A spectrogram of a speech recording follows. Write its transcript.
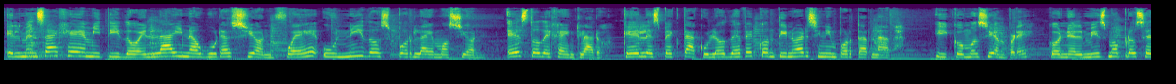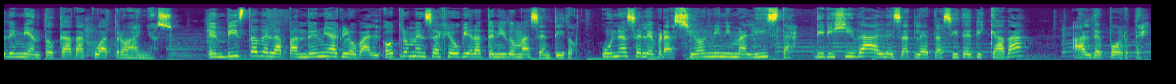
El mensaje emitido en la inauguración fue Unidos por la emoción. Esto deja en claro que el espectáculo debe continuar sin importar nada, y como siempre, con el mismo procedimiento cada cuatro años. En vista de la pandemia global, otro mensaje hubiera tenido más sentido. Una celebración minimalista, dirigida a los atletas y dedicada al deporte,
